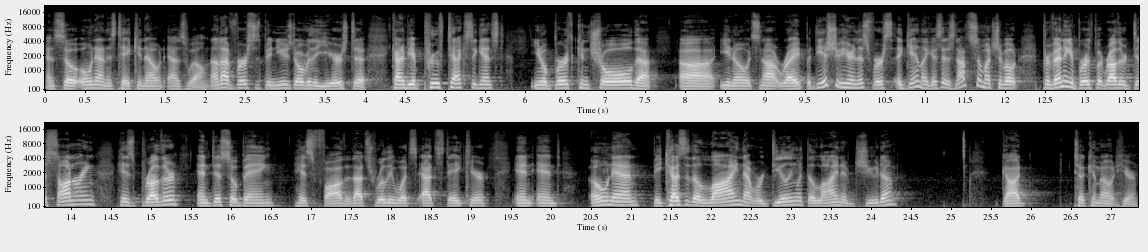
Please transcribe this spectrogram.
And so Onan is taken out as well. Now that verse has been used over the years to kind of be a proof text against, you know, birth control that uh, you know, it's not right. But the issue here in this verse, again, like I said, is not so much about preventing a birth, but rather dishonoring his brother and disobeying his father. That's really what's at stake here. And, and Onan, because of the line that we're dealing with, the line of Judah, God took him out here.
